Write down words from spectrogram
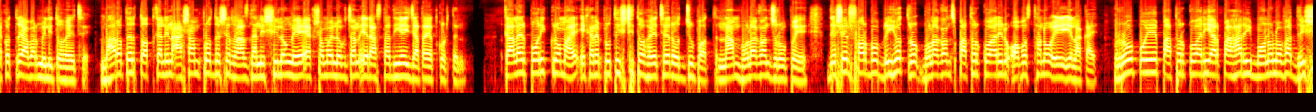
একত্রে আবার মিলিত হয়েছে। ভারতের তৎকালীন আসাম প্রদেশের রাজধানী শিলংয়ে একসময় লোকজন এ রাস্তা দিয়েই যাতায়াত করতেন। কালের পরিক্রমায় এখানে প্রতিষ্ঠিত হয়েছে রজ্জুপথ, নাম ভোলাগঞ্জ রোপওয়ে। দেশের সর্ববৃহৎ ভোলাগঞ্জ পাথর কোয়ারির অবস্থানও এই এলাকায়। রোপওয়ে, পাথর কোয়ারি আর পাহাড়ি মনোলোভা দৃশ্য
